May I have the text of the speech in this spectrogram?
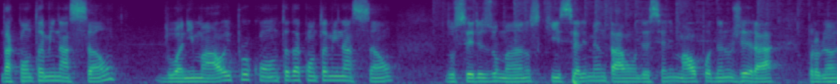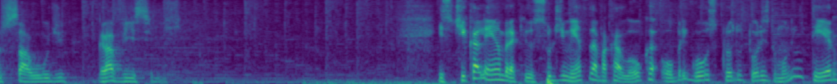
da contaminação do animal e por conta da contaminação dos seres humanos que se alimentavam desse animal, podendo gerar problemas de saúde gravíssimos. Estica lembra que o surgimento da vaca louca obrigou os produtores do mundo inteiro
